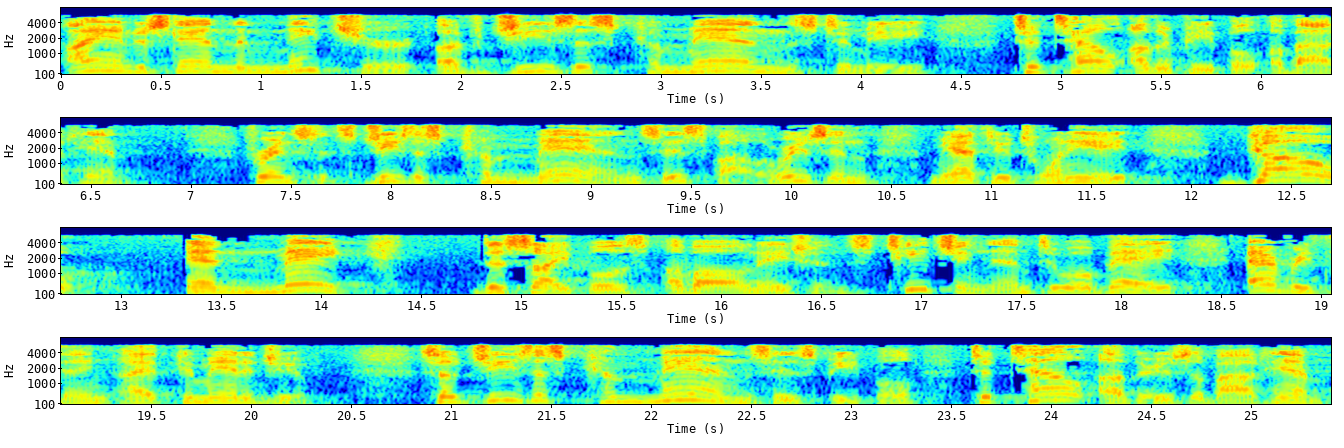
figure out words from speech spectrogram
I understand the nature of Jesus' commands to me to tell other people about Him. For instance, Jesus commands His followers in Matthew 28 go and make disciples of all nations, teaching them to obey everything I have commanded you. So Jesus commands his people to tell others about him.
